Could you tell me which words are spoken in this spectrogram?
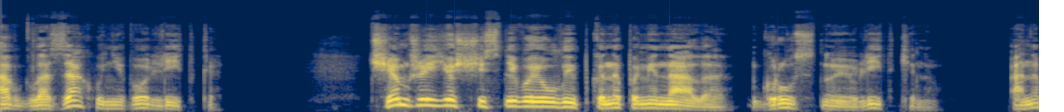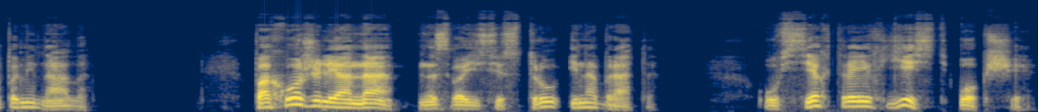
а в глазах у него Литка. Чем же ее счастливая улыбка напоминала грустную Литкину? А напоминала. Похожа ли она на свою сестру и на брата? У всех троих есть общее.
